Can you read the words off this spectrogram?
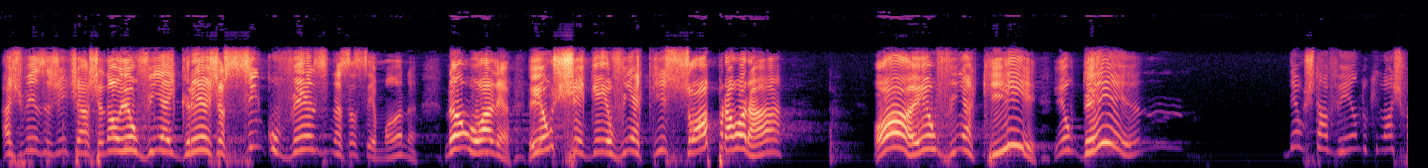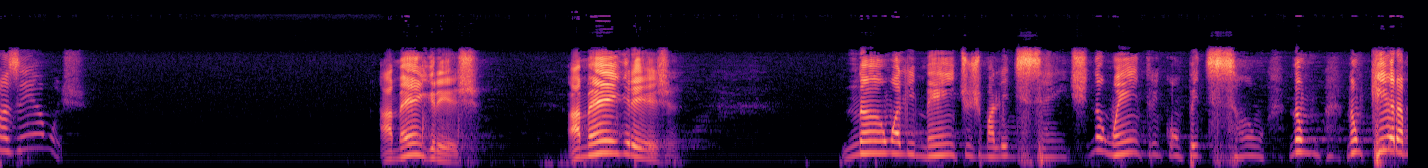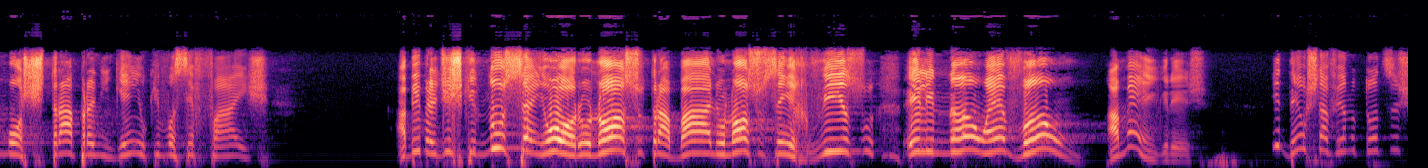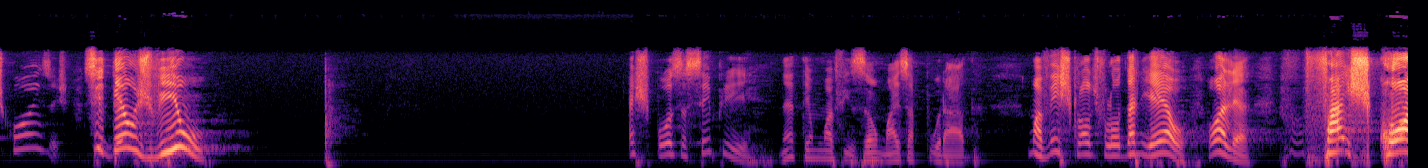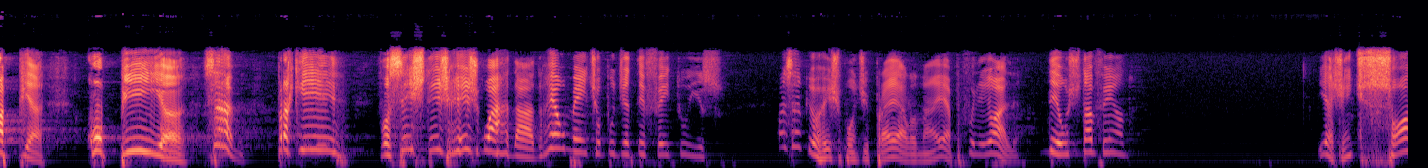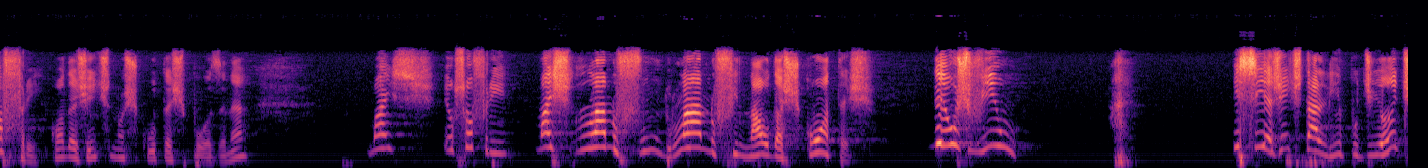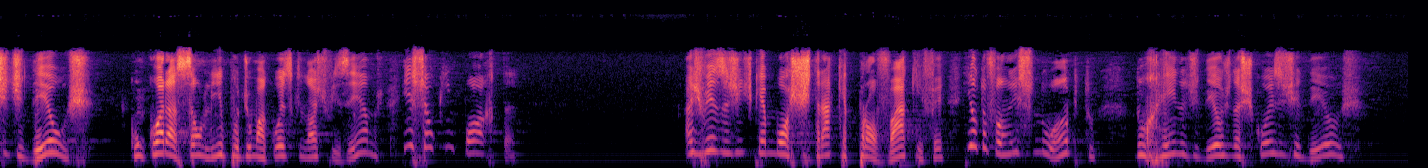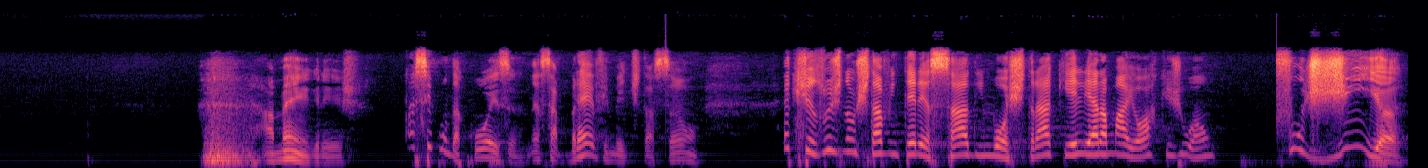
Às vezes a gente acha, não, eu vim à igreja cinco vezes nessa semana. Não, olha, eu cheguei, eu vim aqui só para orar. Ó, oh, eu vim aqui, eu dei. Deus está vendo o que nós fazemos. Amém, igreja? Amém, igreja? Não alimente os maledicentes, não entre em competição, não, não queira mostrar para ninguém o que você faz. A Bíblia diz que no Senhor o nosso trabalho, o nosso serviço, ele não é vão. Amém, igreja? E Deus está vendo todas as coisas. Se Deus viu, a esposa sempre né, tem uma visão mais apurada. Uma vez Cláudio falou: Daniel, olha, faz cópia, copia, sabe? Para que você esteja resguardado. Realmente eu podia ter feito isso. Mas sabe o que eu respondi para ela na época? Eu falei: olha, Deus está vendo. E a gente sofre quando a gente não escuta a esposa, né? Mas eu sofri. Mas lá no fundo, lá no final das contas, Deus viu. E se a gente está limpo diante de Deus, com o coração limpo de uma coisa que nós fizemos, isso é o que importa. Às vezes a gente quer mostrar, quer provar que fez. E eu estou falando isso no âmbito do reino de Deus, das coisas de Deus. Amém, igreja? A segunda coisa, nessa breve meditação, é que Jesus não estava interessado em mostrar que ele era maior que João fugia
